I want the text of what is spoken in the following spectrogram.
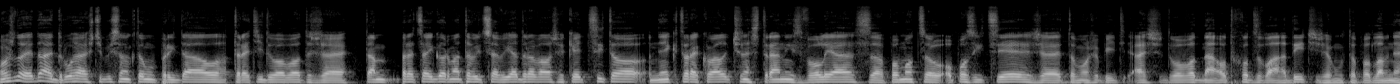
Možno jedno aj druhé, ešte by som k tomu pridal tretí dôvod, že tam predsa Igor Matovič sa vyjadroval, že keď si to niektoré koaličné strany zvolia s pomocou opozície, že to môže byť až dôvod na odchod z vlády, čiže mu to podľa mňa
